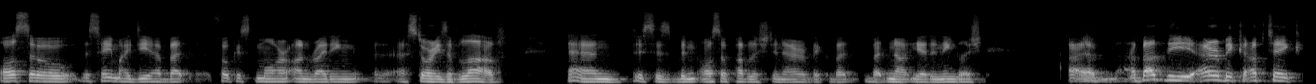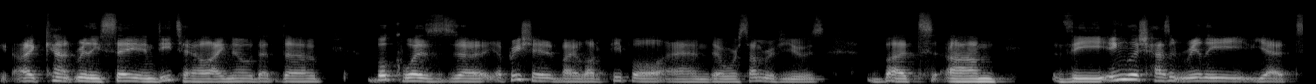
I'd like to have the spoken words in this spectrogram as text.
also the same idea, but focused more on writing uh, stories of love. And this has been also published in Arabic, but but not yet in English. Uh, about the Arabic uptake, I can't really say in detail. I know that the book was uh, appreciated by a lot of people and there were some reviews but um, the english hasn't really yet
